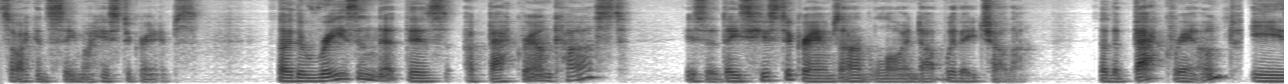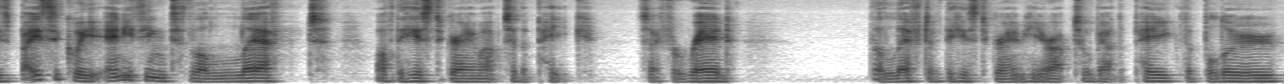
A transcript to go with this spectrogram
so I can see my histograms. So the reason that there's a background cast is that these histograms aren't lined up with each other. So the background is basically anything to the left of the histogram up to the peak. So for red, the left of the histogram here up to about the peak, the blue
